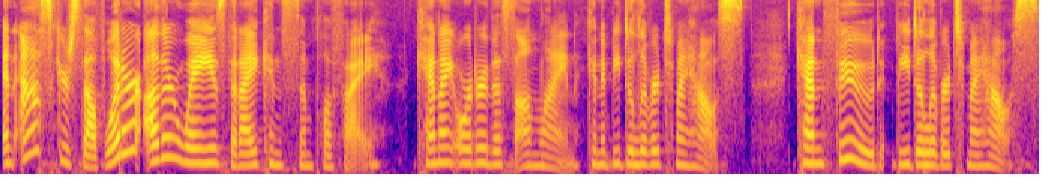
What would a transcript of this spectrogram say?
And ask yourself, what are other ways that I can simplify? Can I order this online? Can it be delivered to my house? Can food be delivered to my house?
